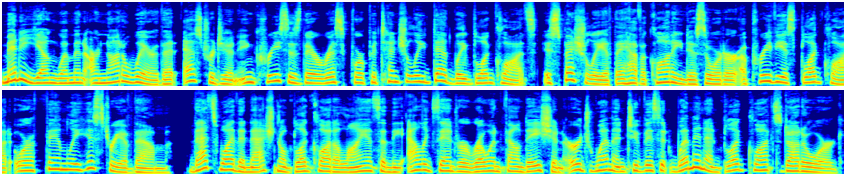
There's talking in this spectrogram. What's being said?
Many young women are not aware that estrogen increases their risk for potentially deadly blood clots, especially if they have a clotting disorder, a previous blood clot, or a family history of them. That's why the National Blood Clot Alliance and the Alexandra Rowan Foundation urge women to visit womenandbloodclots.org.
